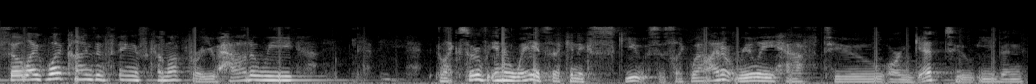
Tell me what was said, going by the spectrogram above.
so, like, what kinds of things come up for you? How do we like sort of in a way it's like an excuse. It's like, well, I don't really have to or get to even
